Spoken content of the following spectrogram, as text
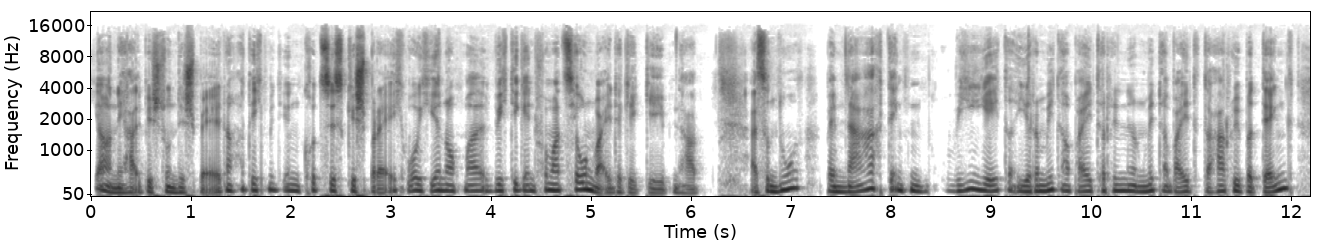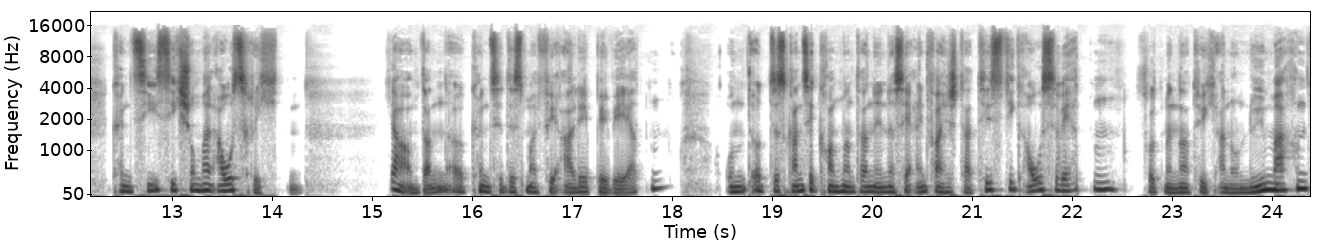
Ja, eine halbe Stunde später hatte ich mit ihr ein kurzes Gespräch, wo ich ihr nochmal wichtige Informationen weitergegeben habe. Also nur beim Nachdenken, wie jeder ihrer Mitarbeiterinnen und Mitarbeiter darüber denkt, können sie sich schon mal ausrichten. Ja, und dann äh, können sie das mal für alle bewerten und, und das Ganze kann man dann in einer sehr einfachen Statistik auswerten. Sollte man natürlich anonym machen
